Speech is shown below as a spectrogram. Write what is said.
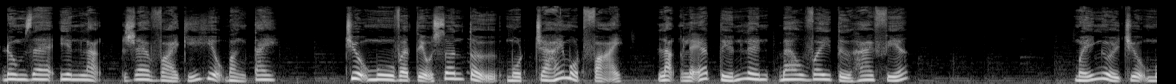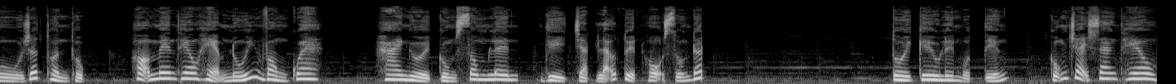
Đông gia yên lặng ra vài ký hiệu bằng tay. Triệu mù và tiểu sơn tử một trái một phải, lặng lẽ tiến lên bao vây từ hai phía. Mấy người triệu mù rất thuần thục, họ men theo hẻm núi vòng qua. Hai người cùng xông lên, ghi chặt lão tuyệt hộ xuống đất. Tôi kêu lên một tiếng, cũng chạy sang theo.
